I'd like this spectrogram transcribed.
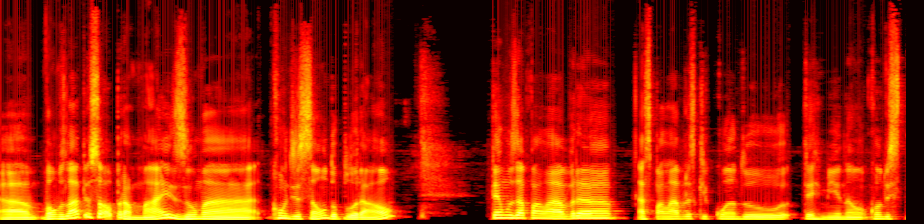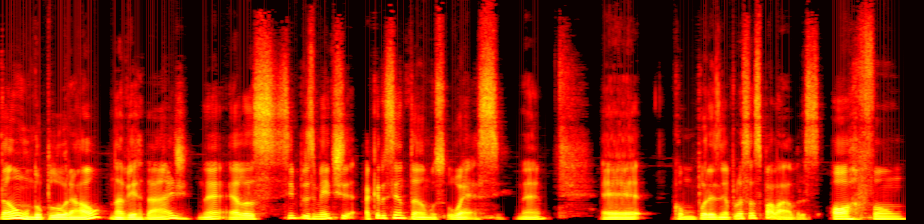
Uh, vamos lá, pessoal, para mais uma condição do plural. Temos a palavra, as palavras que quando terminam, quando estão no plural, na verdade, né, elas simplesmente acrescentamos o s, né? É, como por exemplo essas palavras: órfão,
